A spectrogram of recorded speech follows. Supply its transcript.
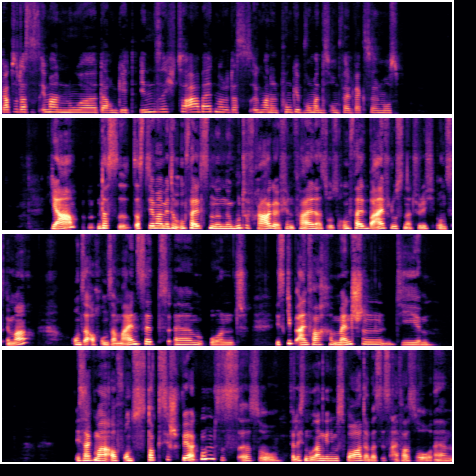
Glaubst du, dass es immer nur darum geht, in sich zu arbeiten oder dass es irgendwann einen Punkt gibt, wo man das Umfeld wechseln muss? Ja, das, das Thema mit dem Umfeld ist eine, eine gute Frage auf jeden Fall. Also das Umfeld beeinflusst natürlich uns immer, unser, auch unser Mindset. Ähm, und es gibt einfach Menschen, die ich sag mal, auf uns toxisch wirken. Das ist äh, so vielleicht ein unangenehmes Wort, aber es ist einfach so, ähm,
